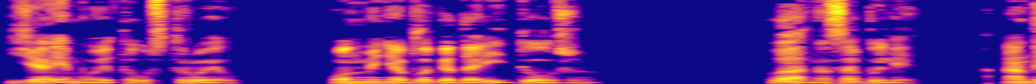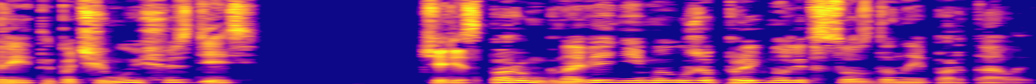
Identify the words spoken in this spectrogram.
Я ему это устроил. Он меня благодарить должен». «Ладно, забыли. Андрей, ты почему еще здесь?» Через пару мгновений мы уже прыгнули в созданные порталы.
